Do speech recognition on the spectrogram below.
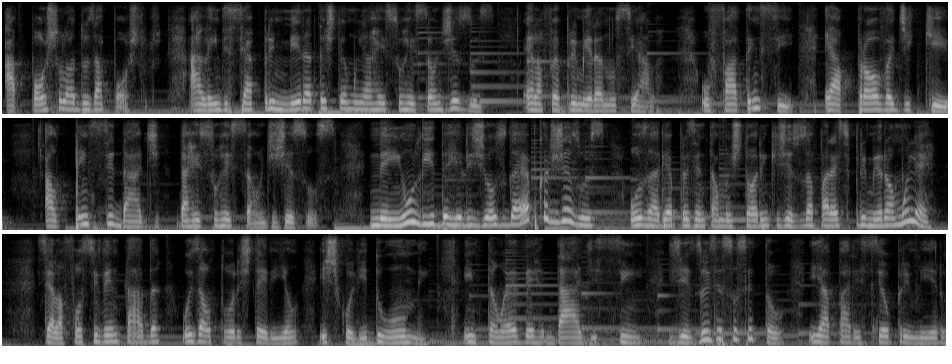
apóstola dos apóstolos, além de ser a primeira a testemunhar a ressurreição de Jesus. Ela foi a primeira a anunciá-la. O fato em si é a prova de que a autenticidade da ressurreição de Jesus. Nenhum líder religioso da época de Jesus ousaria apresentar uma história em que Jesus aparece primeiro à mulher. Se ela fosse inventada, os autores teriam escolhido o homem. Então é verdade, sim, Jesus ressuscitou e apareceu primeiro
